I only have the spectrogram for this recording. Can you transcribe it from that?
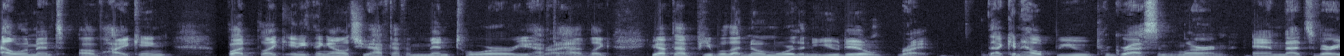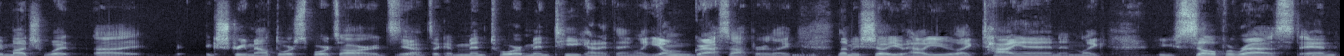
element of hiking but like anything else you have to have a mentor you have Right. to have like you have to have people that know more than you do right. that can help you progress and learn. And that's very much what uh, extreme outdoor sports are. It's Yeah. it's like a mentor mentee kind of thing, like young grasshopper. Like let me show you how you like tie in and like you self arrest and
